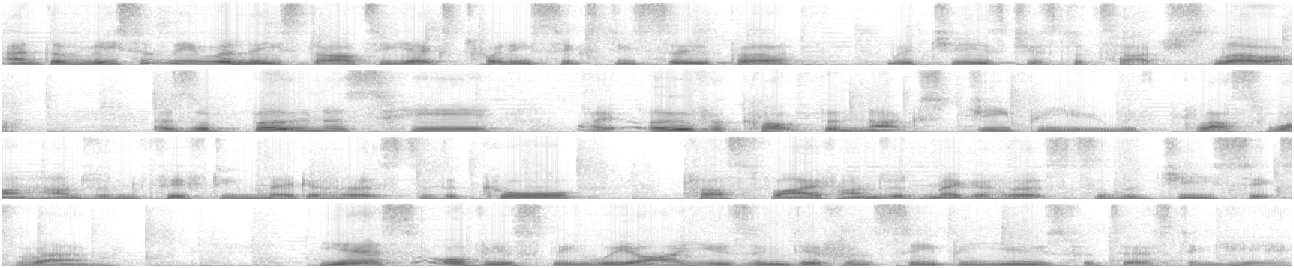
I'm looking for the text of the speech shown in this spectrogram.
and the recently released RTX 2060 Super which is just a touch slower. As a bonus here, I overclocked the NUC's GPU with plus 150 MHz to the core, plus 500 MHz to the G6 RAM. Yes, obviously, we are using different CPUs for testing here,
